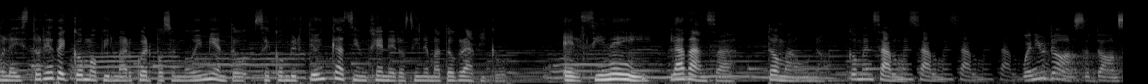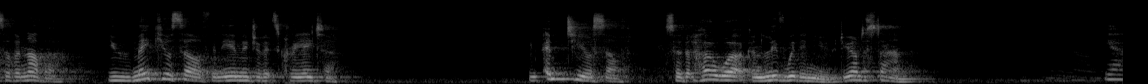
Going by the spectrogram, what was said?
o la historia de cómo filmar cuerpos en movimiento se convirtió en casi un género cinematográfico. El cine y la danza. Toma uno. Comenzamos. When you dance the dance of another, you make yourself in the image of its creator. You empty yourself so that her work can live within you. Do you understand? Yeah.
